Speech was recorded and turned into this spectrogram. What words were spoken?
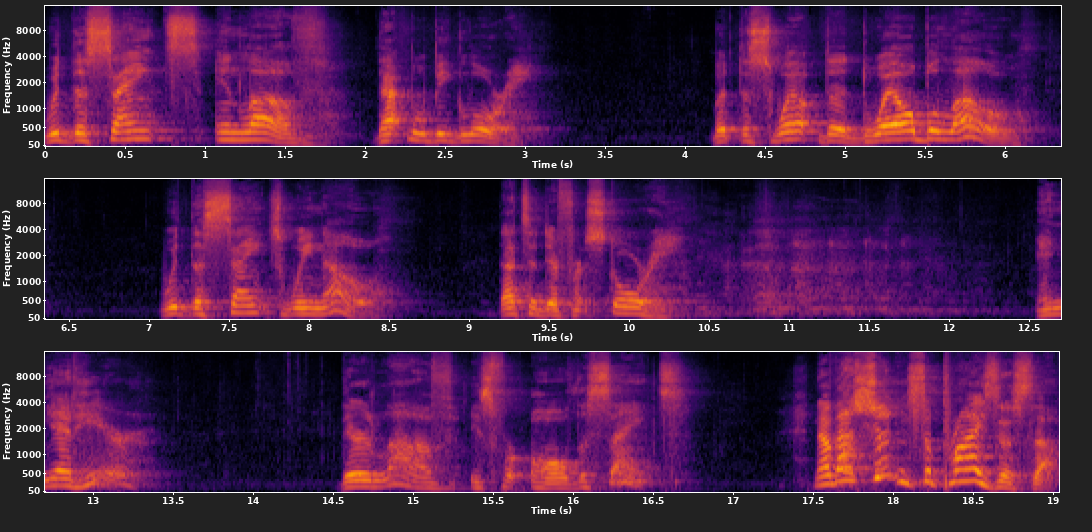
with the saints in love, that will be glory. But to, swell, to dwell below with the saints we know, that's a different story. and yet, here, their love is for all the saints. Now, that shouldn't surprise us, though,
